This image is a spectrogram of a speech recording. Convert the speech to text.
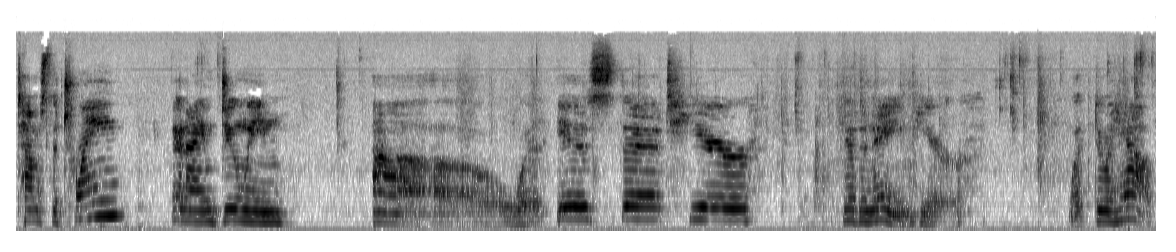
Thomas the Train. And I'm doing, uh, what is that here? The other name here. What do I have?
